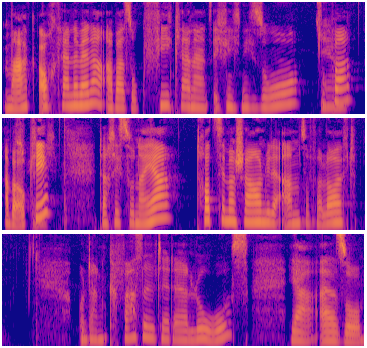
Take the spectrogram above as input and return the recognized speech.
mag auch kleine Männer, aber so viel kleiner als ich finde ich nicht so super. Ja, aber okay. Dachte ich so, naja, trotzdem mal schauen, wie der Abend so verläuft. Und dann quasselte der los. Ja, also,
